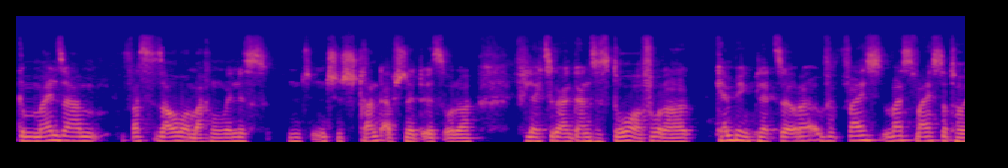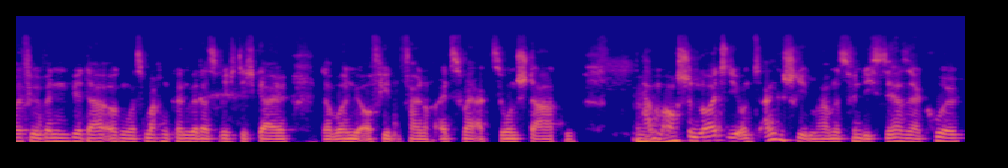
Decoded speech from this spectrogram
gemeinsam was sauber machen, wenn es ein, ein Strandabschnitt ist oder vielleicht sogar ein ganzes Dorf oder Campingplätze oder weiß, was weiß der Teufel, wenn wir da irgendwas machen können, wäre das richtig geil. Da wollen wir auf jeden Fall noch ein, zwei Aktionen starten. Mhm. Haben auch schon Leute, die uns angeschrieben haben, das finde ich sehr, sehr cool.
